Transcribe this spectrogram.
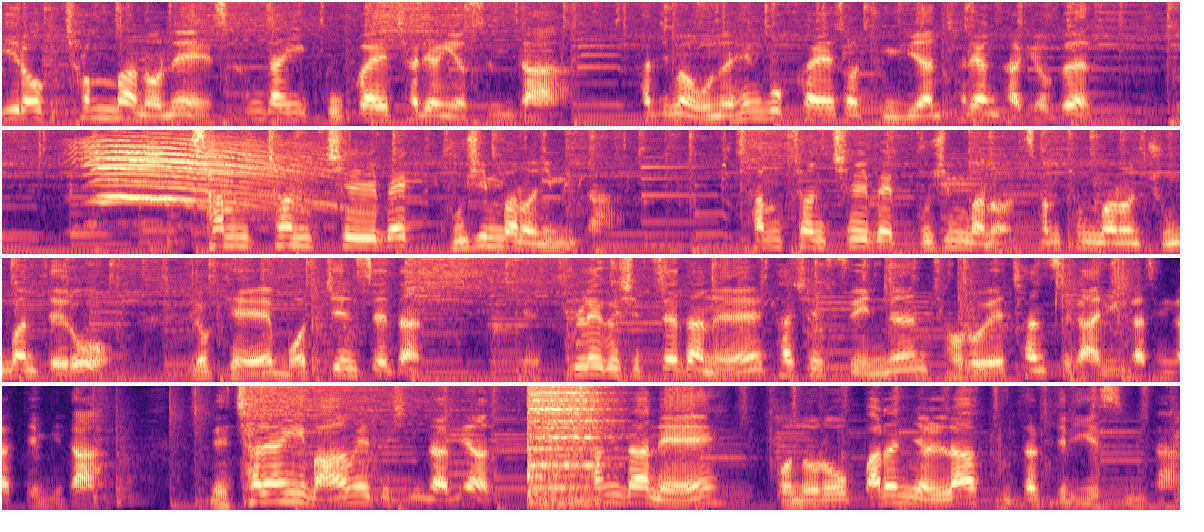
1억 1천만 원의 상당히 고가의 차량이었습니다. 하지만 오늘 행복카에서 준비한 차량 가격은 3,790만 원입니다. 3,790만 원, 3천만 원 중반대로 이렇게 멋진 세단, 네, 플래그십 세단을 타실 수 있는 절호의 찬스가 아닌가 생각됩니다. 네, 차량이 마음에 드신다면 상단에 번호로 빠른 연락 부탁드리겠습니다.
